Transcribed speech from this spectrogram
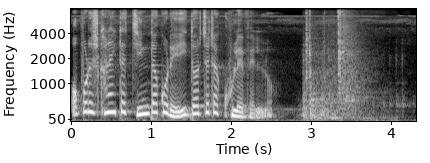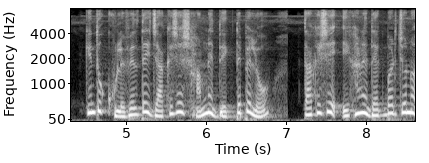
অপরেশ খানিকটা চিন্তা করেই দরজাটা খুলে ফেলল। কিন্তু খুলে ফেলতেই যাকে সে সামনে দেখতে পেল তাকে সে এখানে দেখবার জন্য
